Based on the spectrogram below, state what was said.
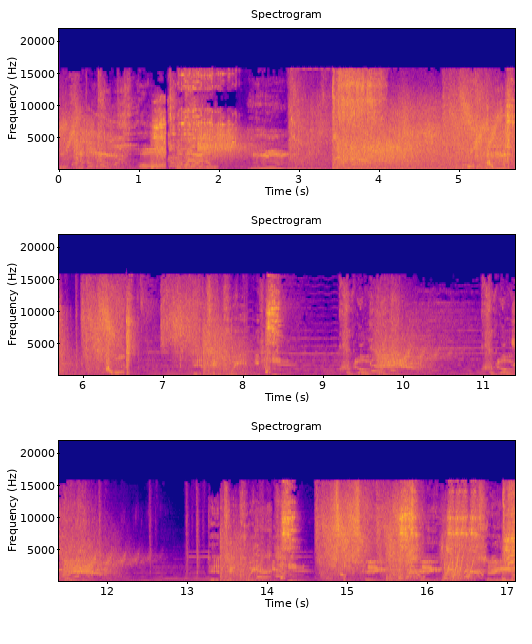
こだはあとどめろうん出てこいうん食らうがいい食らうがいい出てこいうんせいせいせいよ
